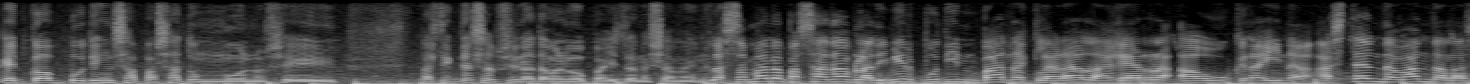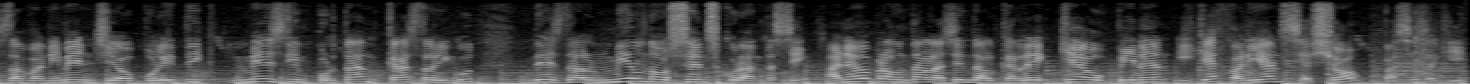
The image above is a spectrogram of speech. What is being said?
Aquest cop Putin s'ha passat un munt, o sigui, estic decepcionat amb el meu país de naixement. La setmana passada, Vladimir Putin va declarar la guerra a Ucraïna. Estem davant de l'esdeveniment geopolític més important que ha esdevingut des del 1945. Anem a preguntar a la gent del carrer què opinen i què farien si això passés aquí.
